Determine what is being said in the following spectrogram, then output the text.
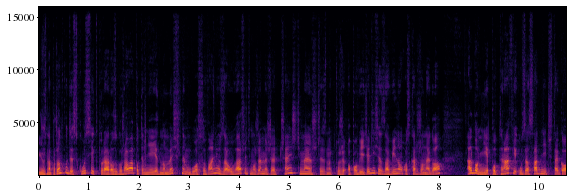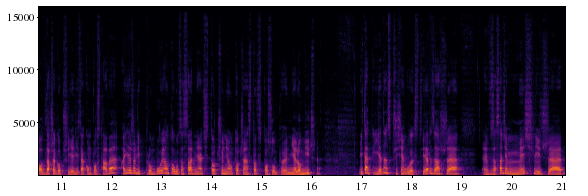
Już na początku dyskusji, która rozgorzała po tym niejednomyślnym głosowaniu, zauważyć możemy, że część mężczyzn, którzy opowiedzieli się za winą oskarżonego, albo nie potrafi uzasadnić tego, dlaczego przyjęli taką postawę, a jeżeli próbują to uzasadniać, to czynią to często w sposób nielogiczny. I tak jeden z przysięgłych stwierdza, że w zasadzie myśli, że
